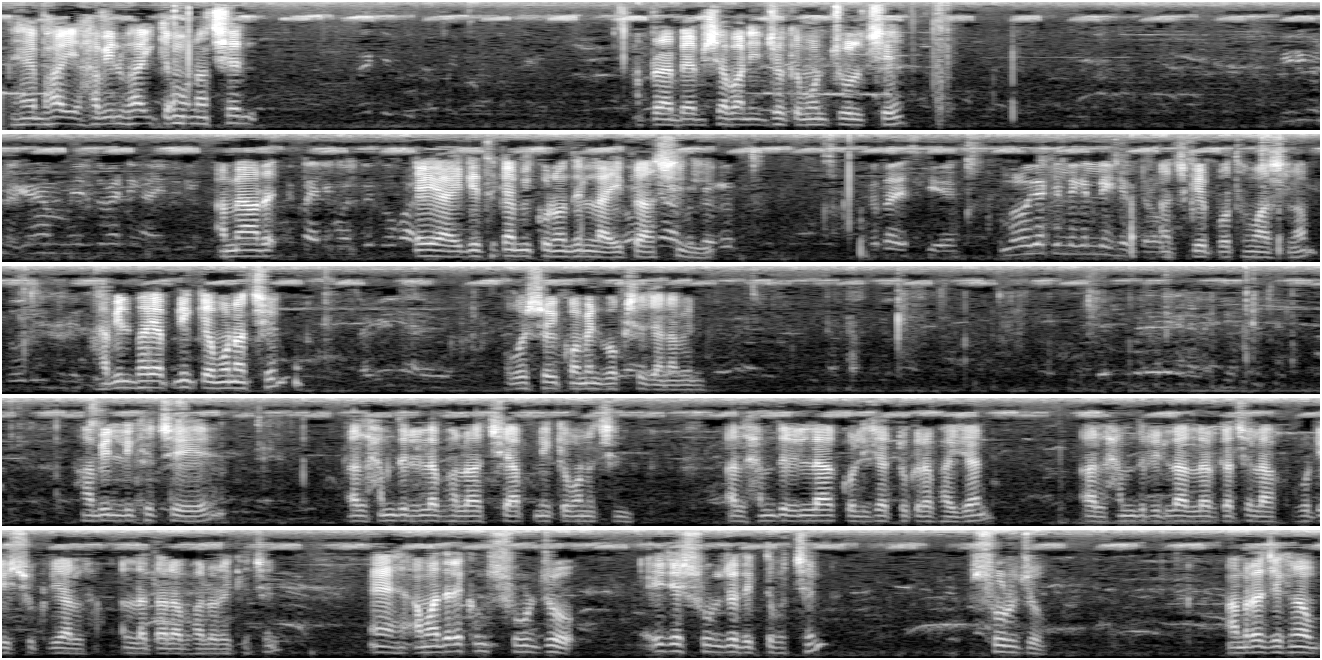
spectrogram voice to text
হ্যাঁ ভাই, হাবিল ভাই কেমন আছেন? আপনার ব্যবসা বাণিজ্য কেমন চলছে? আমার এই আইডি থেকে আমি কোনোদিন লাইভে আসিনি। আজকে প্রথম আসলাম। হাবিল ভাই, আপনি কেমন আছেন? অবশ্যই কমেন্ট বক্সে জানাবেন। হাবিল লিখেছে, আলহামদুলিল্লাহ ভালো আছি। আপনি কেমন আছেন? আলহামদুলিল্লাহ, কলিজার টুকরা ভাইজান। আলহামদুলিল্লাহ, আল্লাহর কাছে লাখ কোটি শুক্রিয়া, আল্লাহ- তালা ভালো রেখেছেন। হ্যাঁ আমাদের এখন সূর্য, এই যে সূর্য দেখতে পাচ্ছেন? সূর্য। আমরা যেখানে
